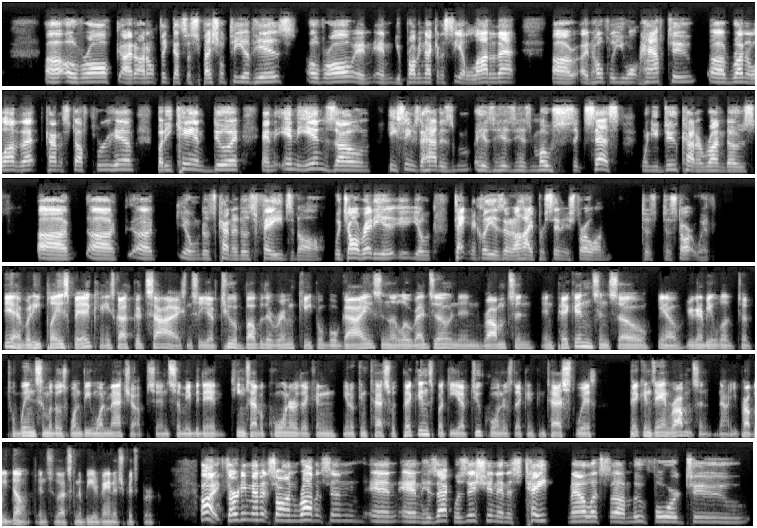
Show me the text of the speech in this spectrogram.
uh, overall, I don't, I don't think that's a specialty of his overall, and and you're probably not going to see a lot of that. Uh, and hopefully you won't have to uh, run a lot of that kind of stuff through him, but he can do it. And in the end zone, he seems to have his his his his most success when you do kind of run those uh, uh, uh, you know those kind of those fades and all, which already you know technically isn't a high percentage throw on to to start with. Yeah, but he plays big he's got good size. And so you have two above the rim capable guys in the low red zone and Robinson and Pickens. And so, you know, you're going to be able to, to win some of those 1v1 matchups. And so maybe the teams have a corner that can, you know, contest with Pickens, but do you have two corners that can contest with Pickens and Robinson? Now you probably don't. And so that's going to be advantage Pittsburgh. All right, 30 minutes on Robinson and and his acquisition and his tape. Now let's uh, move forward to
